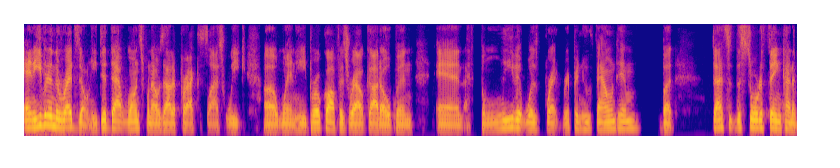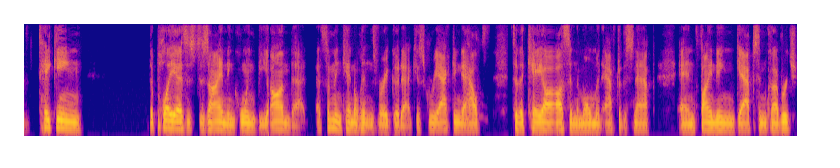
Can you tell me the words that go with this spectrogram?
And even in the red zone, he did that once when I was out of practice last week uh, when he broke off his route, got open, and I believe it was Brett Rypien who found him. But that's the sort of thing, kind of taking the play as it's designed and going beyond that. That's something Kendall Hinton's very good at, just reacting to how to the chaos in the moment after the snap and finding gaps in coverage.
